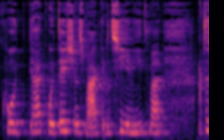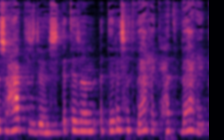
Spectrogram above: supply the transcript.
quote, ja, quotations maken. Dat zie je niet. Maar tussen haakjes dus. Het is een, dit is het werk. Het werk.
